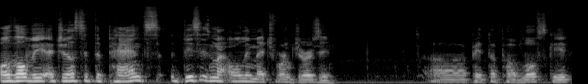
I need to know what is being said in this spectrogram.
Although we adjusted the pants, this is my only match-worn jersey. Uh, Peter Pawlowski.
